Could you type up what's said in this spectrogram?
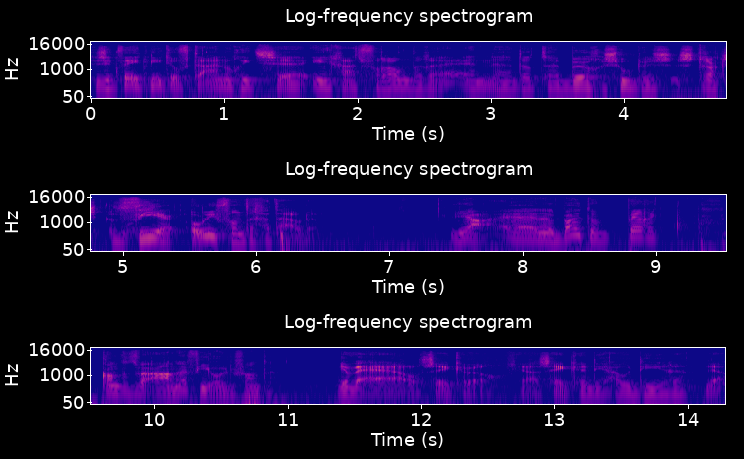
Dus ik weet niet of daar nog iets in gaat veranderen. En dat Burgersoe dus straks vier olifanten gaat houden. Ja, en het buitenperk kan het wel aan, hè, vier olifanten. Jawel, zeker wel. Ja, zeker die oude dieren. Ja.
